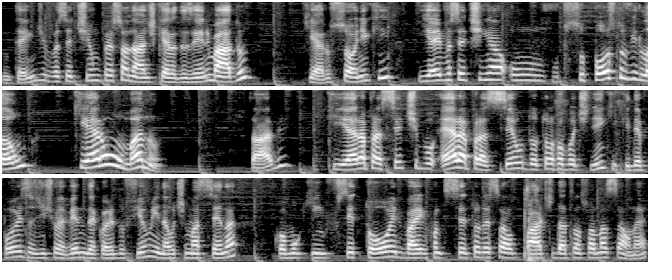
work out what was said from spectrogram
entende? Você tinha um personagem que era desenho animado, que era o Sonic, e aí você tinha o suposto vilão, que era um humano, sabe? Que era pra ser, tipo, era para ser o Dr. Robotnik, que depois a gente vai ver no decorrer do filme, na última cena, como Kim citou, ele vai acontecer toda essa parte da transformação, né?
